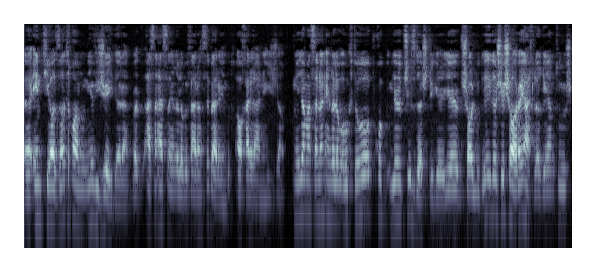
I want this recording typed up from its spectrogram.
امتیازات قانونی ویژه‌ای دارن و اصلا اصل انقلاب فرانسه برای این بود آخر قرن 18 یا مثلا انقلاب اکتبر خب یه چیز داشت دیگه یه شالوده ای داشت یه شعارهای اخلاقی هم توش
